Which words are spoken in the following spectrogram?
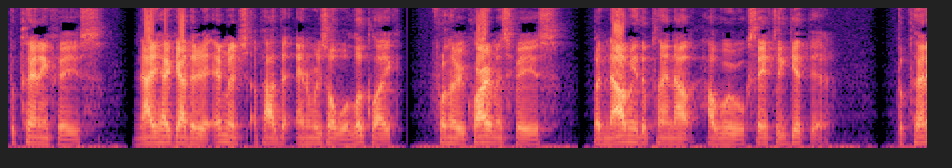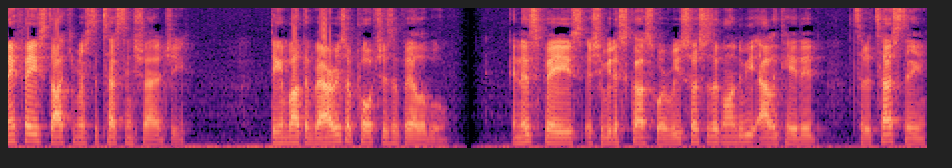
The planning phase. Now you have gathered an image of how the end result will look like from the requirements phase, but now we need to plan out how we will safely get there. The planning phase documents the testing strategy. Think about the various approaches available. In this phase, it should be discussed what resources are going to be allocated to the testing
